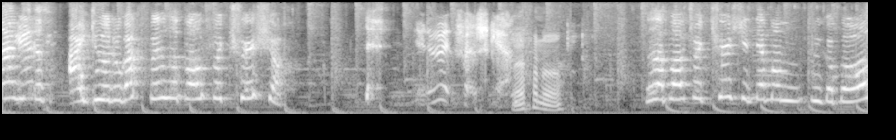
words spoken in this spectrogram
Nej, vi skal... Ej, du, du kan godt spille The Boat for Treasure. Ja, det vil jeg faktisk gerne. Hvad for noget? The Boat for Treasure, der hvor man bygger både.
